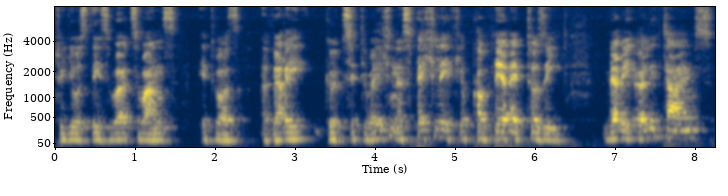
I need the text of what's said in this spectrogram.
To use these words once, it was a very good situation, especially if you compare it to the very early times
